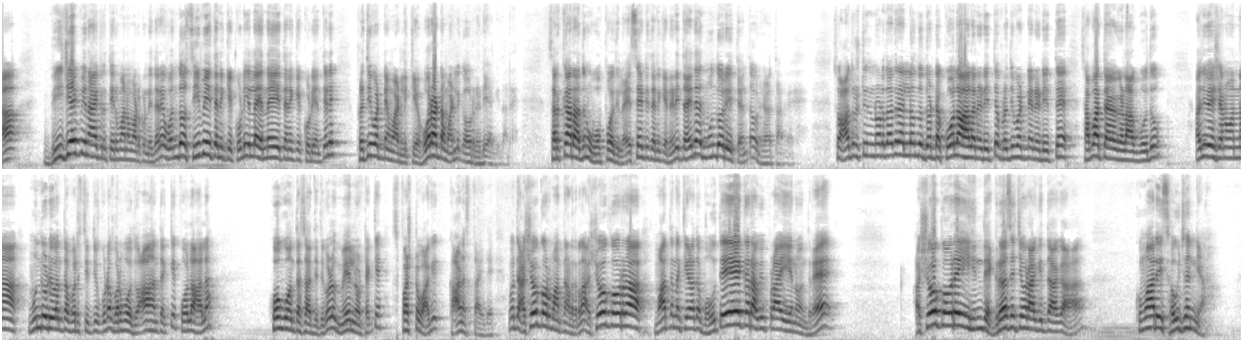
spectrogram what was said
ಬಿ ಜೆ ಪಿ ನಾಯಕರು ತೀರ್ಮಾನ ಮಾಡ್ಕೊಂಡಿದ್ದಾರೆ. ಒಂದೋ ಸಿ ಬಿ ಐ ತನಿಖೆ ಕೊಡಿ, ಇಲ್ಲ ಎನ್ ಐ ಎ ತನಿಖೆ ಕೊಡಿ ಅಂತೇಳಿ ಪ್ರತಿಭಟನೆ ಮಾಡಲಿಕ್ಕೆ, ಹೋರಾಟ ಮಾಡಲಿಕ್ಕೆ ಅವರು ರೆಡಿಯಾಗಿದ್ದಾರೆ ಸರ್ಕಾರ ಅದನ್ನು ಒಪ್ಪೋದಿಲ್ಲ. ಎಸ್ ಐ ಟಿ ತನಿಖೆ ನಡೀತಾ ಇದೆ, ಅದು ಮುಂದುವರಿಯುತ್ತೆ ಅಂತ ಅವ್ರು ಹೇಳ್ತಾರೆ. ಸೊ, ಆ ದೃಷ್ಟಿಯಿಂದ ನೋಡೋದಾದರೆ, ಅಲ್ಲೊಂದು ದೊಡ್ಡ ಕೋಲಾಹಲ ನಡೆಯುತ್ತೆ, ಪ್ರತಿಭಟನೆ ನಡೆಯುತ್ತೆ, ಸಭಾತ್ಯಾಗಗಳಾಗ್ಬೋದು, ಅಧಿವೇಶನವನ್ನು ಮುಂದೂಡುವಂಥ ಪರಿಸ್ಥಿತಿಯು ಕೂಡ ಬರ್ಬೋದು. ಆ ಹಂತಕ್ಕೆ ಕೋಲಾಹಲ ಹೋಗುವಂಥ ಸಾಧ್ಯತೆಗಳು ಮೇಲ್ನೋಟಕ್ಕೆ ಸ್ಪಷ್ಟವಾಗಿ ಕಾಣಿಸ್ತಾ ಇದೆ. ಮತ್ತು ಅಶೋಕ್ ಅವರು ಮಾತನಾಡಿದ್ರಲ್ಲ ಅಶೋಕ್ ಅವರ ಮಾತನ್ನು ಕೇಳದ ಬಹುತೇಕರ ಅಭಿಪ್ರಾಯ ಏನು ಅಂದರೆ, ಅಶೋಕ್ ಅವರೇ ಈ ಹಿಂದೆ ಗೃಹ ಸಚಿವರಾಗಿದ್ದಾಗ ಕುಮಾರಿ ಸೌಜನ್ಯ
